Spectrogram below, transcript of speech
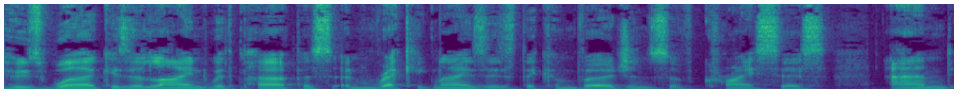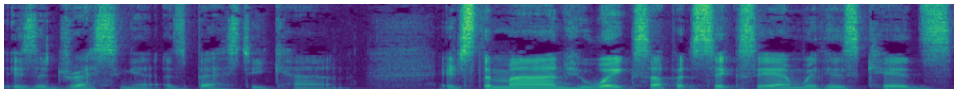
whose work is aligned with purpose and recognizes the convergence of crisis and is addressing it as best he can. It's the man who wakes up at 6 a.m. with his kids,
